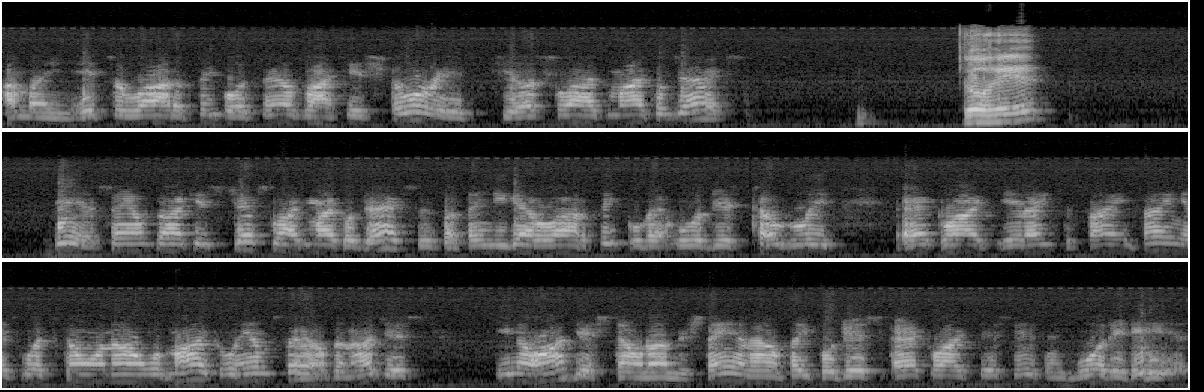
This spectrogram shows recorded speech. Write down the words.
I mean, it's a lot of people. It sounds like his story is just like Michael Jackson. Go ahead. Yeah, it sounds like it's just like Michael Jackson, but then you got a lot of people that will just totally act like it ain't the same thing as what's going on with Michael himself. And I just, you know, I just don't understand how people just act like this isn't what it is.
